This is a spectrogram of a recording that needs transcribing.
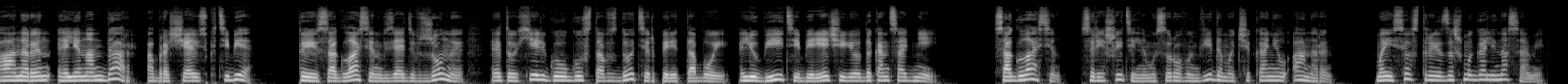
«Анарен Элинандар, обращаюсь к тебе. Ты согласен взять в жены эту Хельгу Густавсдотер перед тобой, любить и беречь ее до конца дней?» «Согласен», — с решительным и суровым видом отчеканил Анарен. Мои сестры зашмыгали носами.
